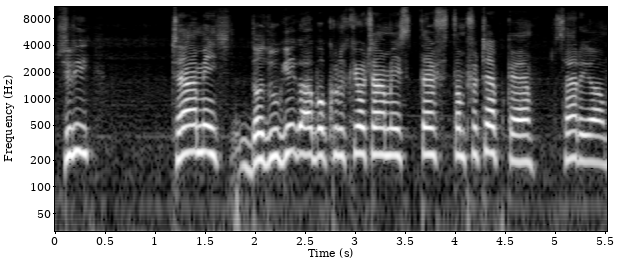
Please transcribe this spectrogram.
Czyli trzeba mieć do długiego albo krótkiego trzeba mieć też tą przyczepkę. Serio.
